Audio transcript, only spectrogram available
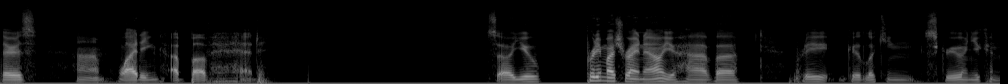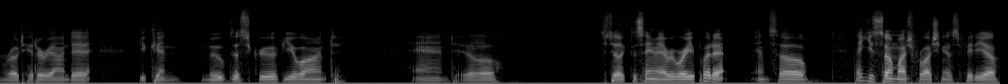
there's um, lighting above head. So you pretty much right now you have a pretty good looking screw and you can rotate around it. You can move the screw if you want and it'll still look the same everywhere you put it. And so thank you so much for watching this video.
